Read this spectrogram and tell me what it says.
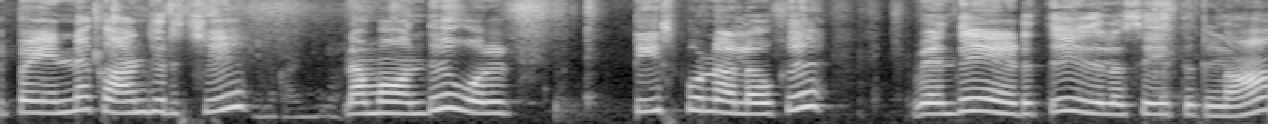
இப்போ எண்ணெய் காஞ்சிருச்சு? நம்ம வந்து ஒரு டீஸ்பூன் அளவுக்கு வெந்தயம் எடுத்து இதில் சேர்த்துக்கலாம்.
